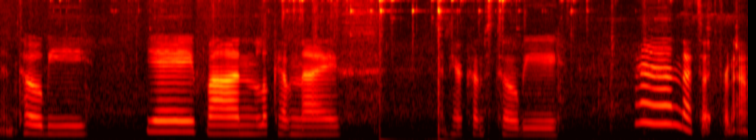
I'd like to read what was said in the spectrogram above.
and Toby. Yay, fun. Look how nice. Here comes Toby. And that's it for now.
